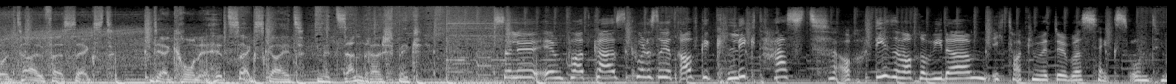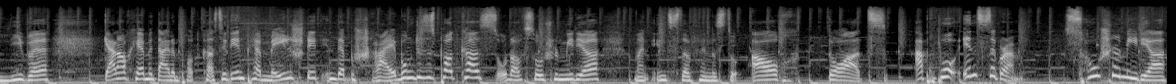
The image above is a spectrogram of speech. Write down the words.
Total versext. Der Krone Hit Sex Guide mit Sandra Spick. Salü im Podcast. Cool, dass du hier drauf geklickt hast. Auch diese Woche wieder. Ich talke mit dir über Sex und Liebe. Gerne auch her mit deinem Podcast. Ideen per Mail steht in der Beschreibung dieses Podcasts oder auf Social Media. Mein Insta findest du auch dort. Apropos Instagram. Social Media.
